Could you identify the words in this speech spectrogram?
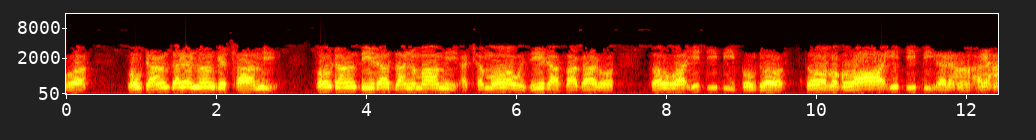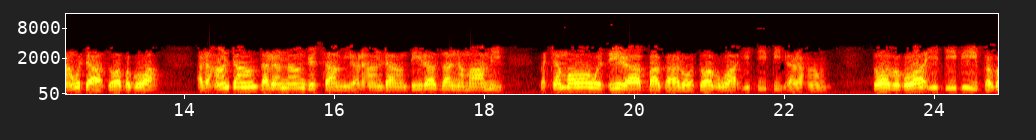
ဂဝါဗုဒ္ဓံတရဏံဂစ္ဆာမိဗုဒ္ဓံသီရသနမာမိအထမောဝဇိရပါကရောသောဘဂဝါဣတိပိဗုဒ္ဓောသောဘဂဝါဣတိပိအရဟံအရဟံဝတ္တသောဘဂဝါအရဟံတံတရဏံကိသာမိအရဟံတံသီရသနမာမိပထမောဝဇိရပါကရောသောဘဂဝါဣတိပိအရဟံသောဘဂဝါဣတိပိဘဂ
